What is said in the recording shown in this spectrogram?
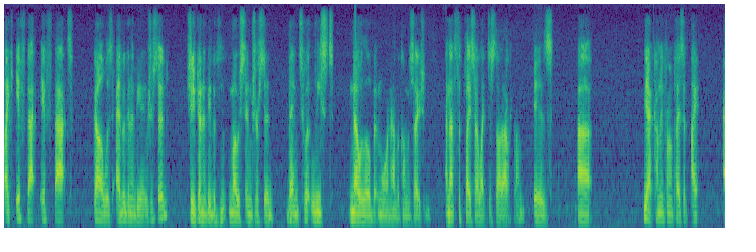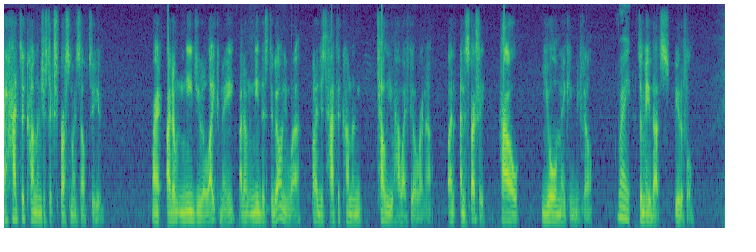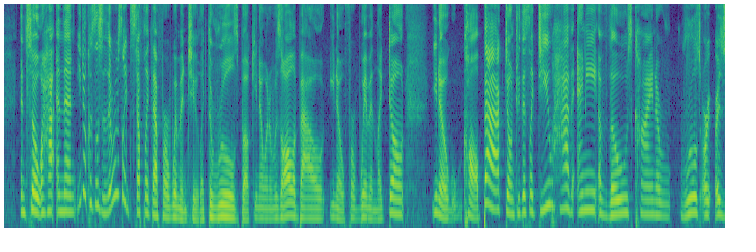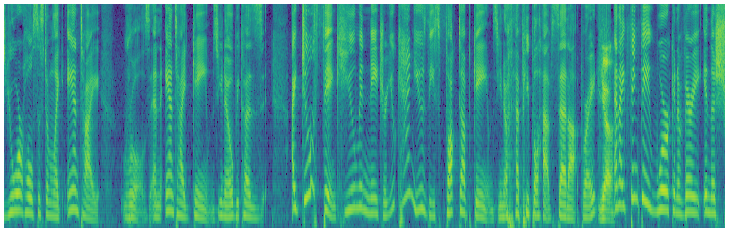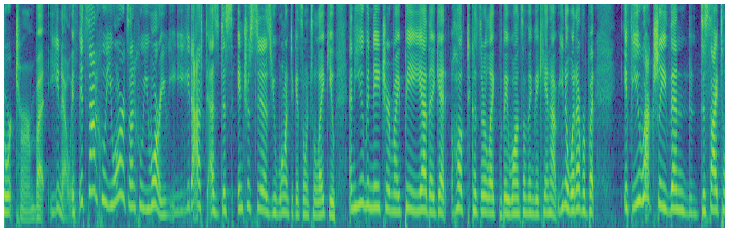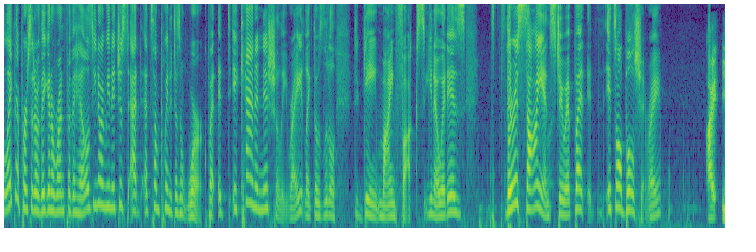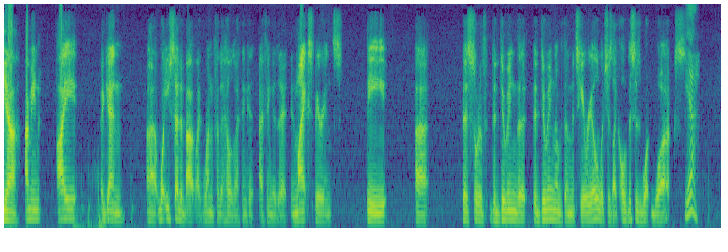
like if that if that girl was ever going to be interested she's going to be the most interested then to at least know a little bit more and have a conversation. And that's the place i like to start out from is uh yeah coming from a place of i i had to come and just express myself to you right? I don't need you to like me. I don't need this to go anywhere but i just had to come and tell you how i feel right now. And, and especially how you're making me feel. Right. to me that's beautiful. And so, and then, you know, because listen, there was like stuff like that for women too, like the rules book, you know, when it was all about, you know, for women, like don't, you know, call back, don't do this. Like, do you have any of those kind of rules, or, is your whole system like anti rules and anti games, you know, because. I do think human nature, you can use these fucked up games, you know, that people have set up, right? Yeah. And I think they work in a very in the short term, but you know, if it's not who you are, it's not who you are. You you can act as disinterested as you want to get someone to like you. And human nature might be, yeah, they get hooked because they're like they want something they can't have, you know, whatever. But if you actually then decide to like that person, are they going to run for the hills? You know, I mean, it just at, at some point it doesn't work, but it it can initially, right? Like those little game mind fucks. You know, it is there is science to it, but it, it's all bullshit, right? I yeah, I mean, I again, uh, what you said about like run for the hills, I think I think is it. In my experience, the uh, the sort of the doing the the doing of the material, which is like, oh, this is what works. Yeah.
